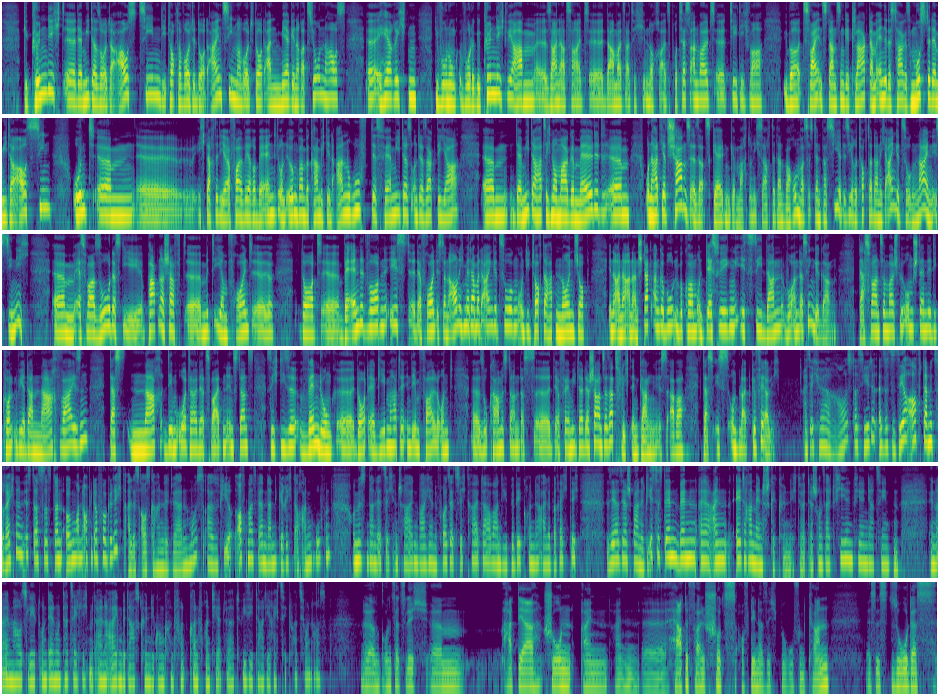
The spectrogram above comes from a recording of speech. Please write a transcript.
gekündigt. Äh, der Mieter sollte ausziehen, die Tochter wollte dort einziehen, man wollte dort ein Mehrgenerationenhaus äh, herrichten. Die Wohnung wurde gekündigt. Wir haben äh, seinerzeit, äh, damals, als ich noch als Prozessanwalt äh, tätig war, über zwei Instanzen geklagt. Am Ende des Tages musste der Mieter ausziehen und ähm, äh, ich dachte, der Fall wäre beendet und irgendwann bekam ich den Anruf des Vermieters und der sagte, ja, ähm, der Mieter hat sich nochmal gemeldet ähm, und hat jetzt Schadensersatz geltend gemacht. Und ich sagte dann, warum? Was ist denn passiert? Ist Ihre Tochter da nicht eingezogen? Nein, ist sie nicht. Ähm, es war so, dass die Partnerschaft äh, mit ihrem Freund äh, dort äh, beendet worden ist. Der Freund ist dann auch nicht mehr damit eingezogen und die Tochter hat einen neuen Job in einer anderen Stadt angeboten bekommen und deswegen ist sie dann woanders hingegangen. Das waren zum Beispiel Umstände, die konnten wir dann nachweisen, dass nach dem Urteil der zweiten Instanz sich diese Wendung äh, dort ergeben hatte in dem Fall und äh, so kam es dann, dass äh, der Vermieter der Schadensersatzpflicht entgangen ist. Aber das ist und bleibt gefährlich. Also ich höre heraus, dass jedes, also sehr oft damit zu rechnen ist, dass das dann irgendwann auch wieder vor Gericht alles ausgehandelt werden muss. Also viel, oftmals werden dann die Gerichte auch angerufen und müssen dann letztlich entscheiden, war hier eine Vorsätzlichkeit da, waren die Beweggründe alle berechtigt. Sehr, sehr spannend. Wie ist es denn, wenn äh, ein älterer Mensch gekündigt wird, der schon seit vielen, vielen Jahrzehnten in einem Haus lebt und der nun tatsächlich mit einer Eigenbedarfskündigung konf konfrontiert wird? Wie sieht da die Rechtssituation aus? Naja, also grundsätzlich ähm, hat der schon einen äh, Härtefallschutz, auf den er sich berufen kann. Es ist so, dass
